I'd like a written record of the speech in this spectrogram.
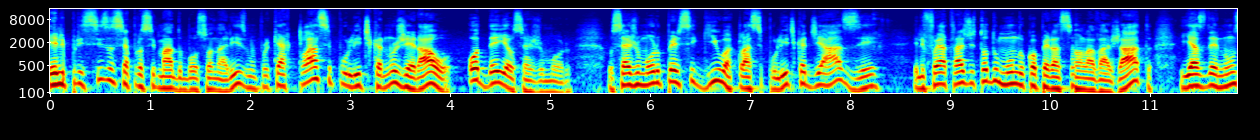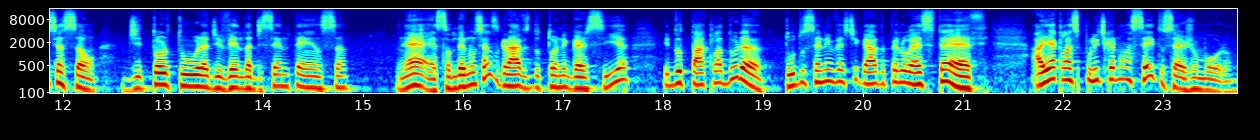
Ele precisa se aproximar do bolsonarismo porque a classe política, no geral, odeia o Sérgio Moro. O Sérgio Moro perseguiu a classe política de A a Z. Ele foi atrás de todo mundo com a Operação Lava Jato e as denúncias são de tortura, de venda de sentença. Né? São denúncias graves do Tony Garcia e do Tacla Duran, tudo sendo investigado pelo STF. Aí a classe política não aceita o Sérgio Moro.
